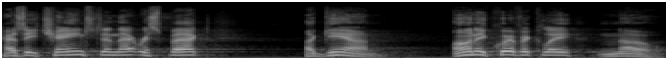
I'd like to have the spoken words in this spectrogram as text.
Has he changed in that respect? Again, unequivocally, no.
